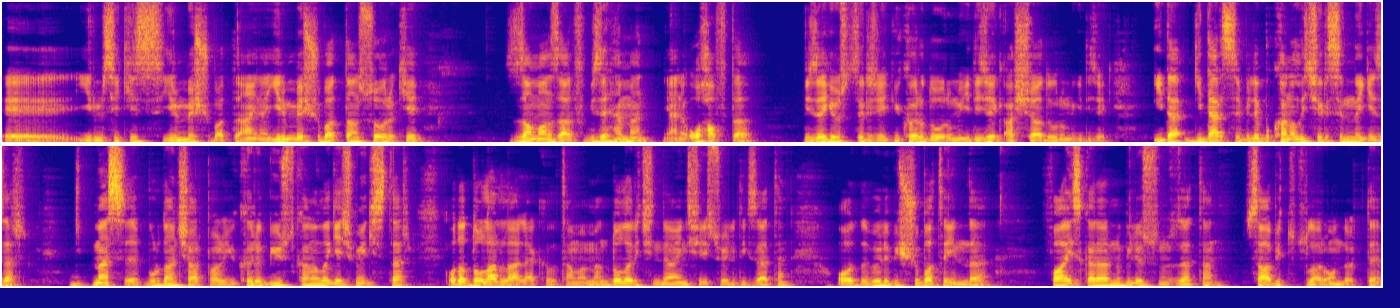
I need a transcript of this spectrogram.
e, 28 25 Şubat'ta aynen 25 Şubat'tan sonraki zaman zarfı bize hemen yani o hafta bize gösterecek. Yukarı doğru mu gidecek, aşağı doğru mu gidecek. İde- Giderse bile bu kanal içerisinde gezer. Gitmezse buradan çarpar yukarı bir üst kanala geçmek ister. O da dolarla alakalı tamamen. Dolar için de aynı şeyi söyledik zaten. O da böyle bir Şubat ayında faiz kararını biliyorsunuz zaten. Sabit tutular 14'te.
